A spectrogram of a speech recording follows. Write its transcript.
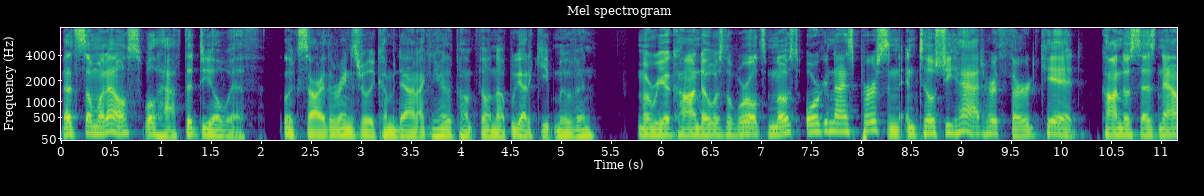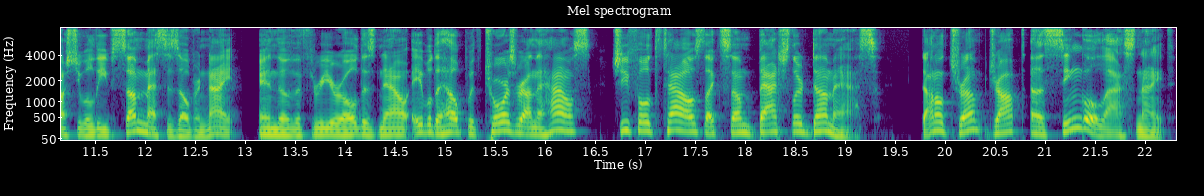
that someone else will have to deal with. Look, sorry, the rain is really coming down. I can hear the pump filling up. We got to keep moving. Marie Kondo was the world's most organized person until she had her third kid. Kondo says now she will leave some messes overnight, and though the three year old is now able to help with chores around the house, she folds towels like some bachelor dumbass. Donald Trump dropped a single last night.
